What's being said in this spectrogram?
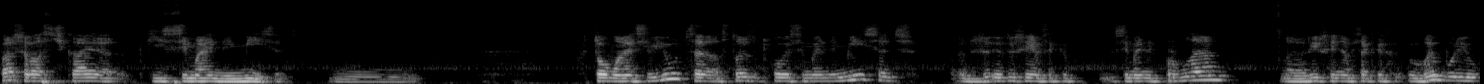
Перше вас чекає такий сімейний місяць. Хто має сім'ю, це 100% сімейний місяць, рішення всяких сімейних проблем, е, рішення всяких виборів,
